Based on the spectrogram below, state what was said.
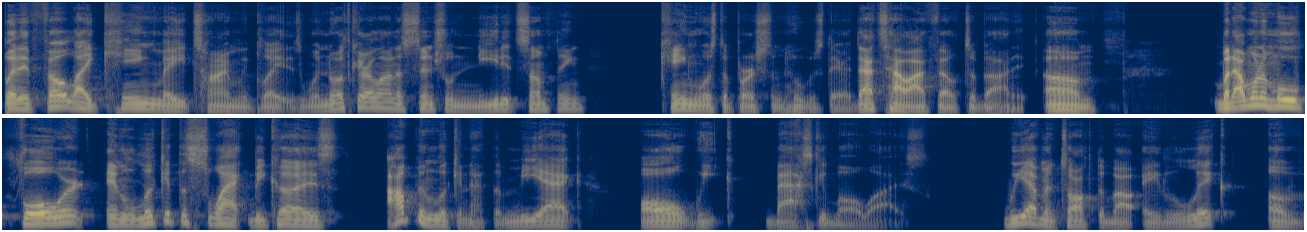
but it felt like King made timely plays. When North Carolina Central needed something, King was the person who was there. That's how I felt about it. Um, but I want to move forward and look at the SWAC because I've been looking at the MEAC all week, basketball wise. We haven't talked about a lick of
